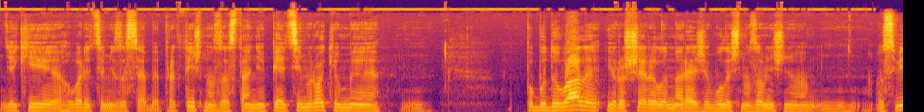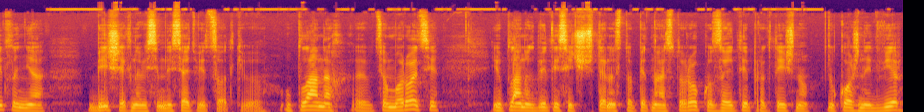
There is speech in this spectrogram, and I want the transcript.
які говорять самі за себе. Практично за останні 5-7 років ми побудували і розширили мережі вуличного зовнішнього освітлення більше як на 80%. У планах е, в цьому році і в планах 2014-2015 року зайти практично у кожний двір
